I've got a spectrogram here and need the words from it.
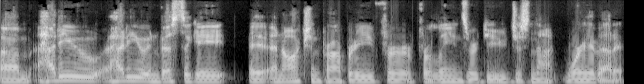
um, how do you how do you investigate a, an auction property for for liens, or do you just not worry about it?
